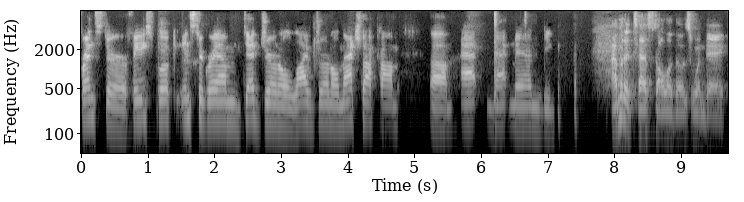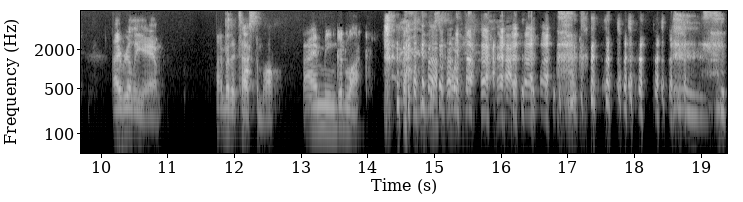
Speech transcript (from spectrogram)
Friendster, Facebook, Instagram, Dead Journal, Live Journal, Match.com, um, at Mattman. Be- I'm going to test all of those one day. I really am. I'm going to test them all. I mean, good luck.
